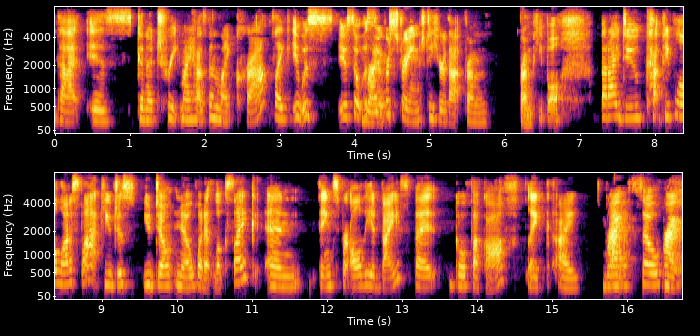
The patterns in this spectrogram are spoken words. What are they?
that is gonna treat my husband like crap. Like it was, it was so it was Right. super strange to hear that from from people. But I do cut people a lot of slack. You just you don't know what it looks like, and thanks for all the advice, but go fuck off. Like I right. So right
